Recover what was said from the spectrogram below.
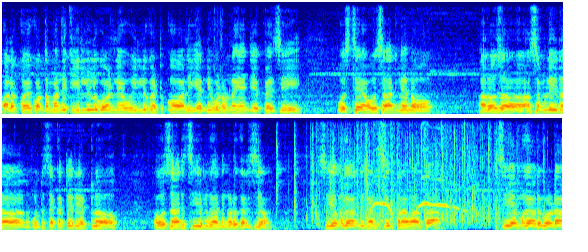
వాళ్ళకి కొంతమందికి ఇల్లులు కూడా లేవు. ఇల్లు కట్టుకోవాలి. ఇవన్నీ కూడా ఉన్నాయని చెప్పేసి వస్తే ఒకసారి నేను ఆ రోజు అసెంబ్లీలో అనుకుంటా సెక్రటేరియట్లో ఒకసారి సీఎం గారిని కూడా కలిసాం. సీఎం గారిని కలిసిన తర్వాత సీఎం గారు కూడా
